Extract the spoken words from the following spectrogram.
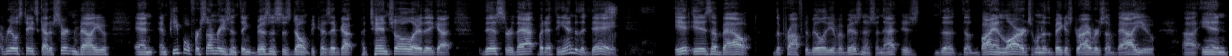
Real estate's got a certain value and and people for some reason think businesses don't because they've got potential or they got this or that but at the end of the day it is about the profitability of a business and that is the the by and large one of the biggest drivers of value uh, in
